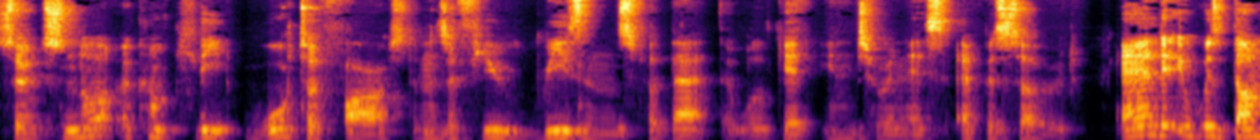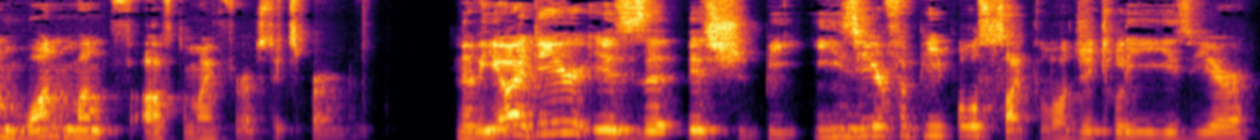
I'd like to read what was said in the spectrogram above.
So it's not a complete water fast, and there's a few reasons for that that we'll get into in this episode. And it was done one month after my first experiment. Now, the idea is that this should be easier for people, psychologically easier,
